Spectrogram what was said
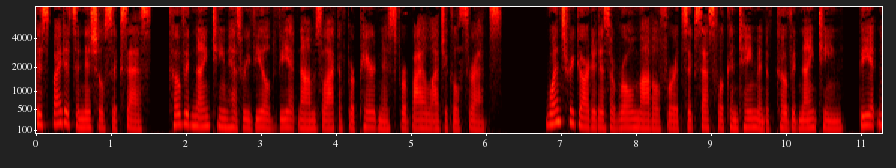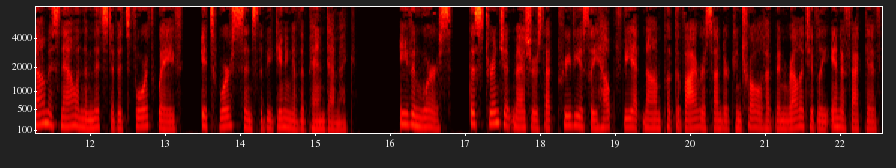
Despite its initial success, COVID 19 has revealed Vietnam's lack of preparedness for biological threats. Once regarded as a role model for its successful containment of COVID 19, Vietnam is now in the midst of its fourth wave, its worst since the beginning of the pandemic. Even worse, the stringent measures that previously helped Vietnam put the virus under control have been relatively ineffective,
